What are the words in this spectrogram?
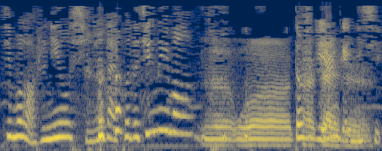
金波老师，你有洗牛仔裤的经历吗？嗯，我 都是别人给你洗，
